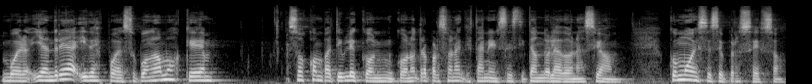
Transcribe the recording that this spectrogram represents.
Bueno, y Andrea, y después, supongamos que sos compatible con, otra persona que está necesitando la donación. ¿Cómo es ese proceso?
